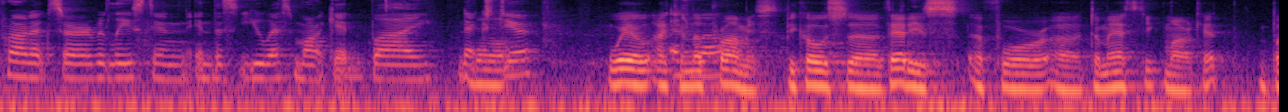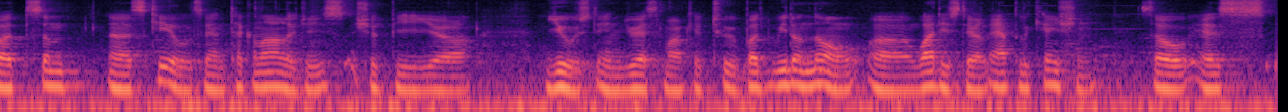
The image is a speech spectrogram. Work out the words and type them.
products are released in, in the U.S. market by next well, year. Well, I cannot well? promise because uh, that is uh, for uh, domestic market, but some uh, skills and technologies should be uh, used in U.S. market too. But we don't know what is their application. So as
